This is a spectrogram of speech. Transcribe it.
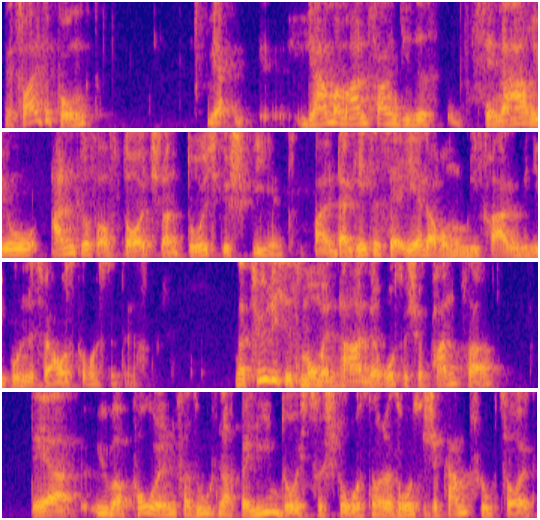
Der zweite Punkt, wir, wir haben am Anfang dieses Szenario Angriff auf Deutschland durchgespielt, weil da geht es ja eher darum, um die Frage, wie die Bundeswehr ausgerüstet ist. Natürlich ist momentan der russische Panzer, der über Polen versucht, nach Berlin durchzustoßen oder das russische Kampfflugzeug,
